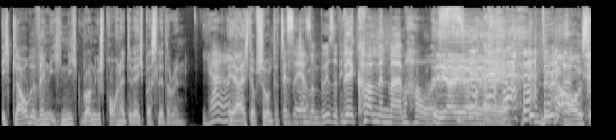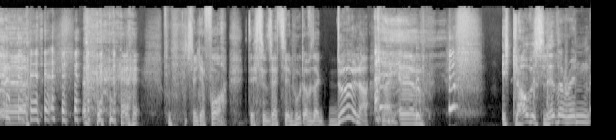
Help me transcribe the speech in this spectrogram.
Ich glaube, wenn ich nicht Ron gesprochen hätte, wäre ich bei Slytherin. Ja. Ja, ich glaube schon tatsächlich. Bist du eher so ein böse. Willkommen in meinem Haus. Ja, ja, ja, ja. Im Dönerhaus. Äh. Stell dir vor, du setzt dir den Hut auf und sagst, Döner. Nein, ähm, ich glaube Slytherin.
